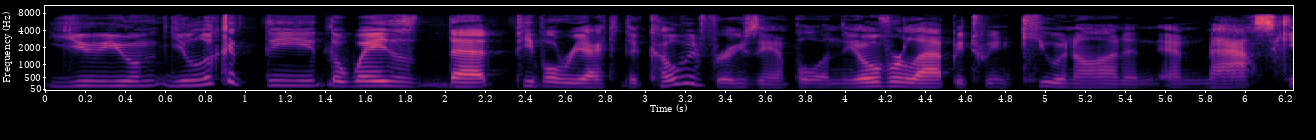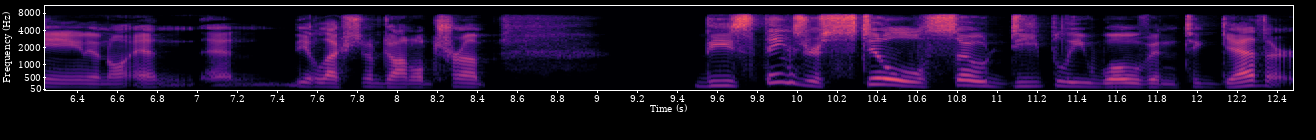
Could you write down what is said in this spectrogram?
you you you look at the the ways that people reacted to covid for example and the overlap between qanon and, and masking and, and and the election of donald trump these things are still so deeply woven together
